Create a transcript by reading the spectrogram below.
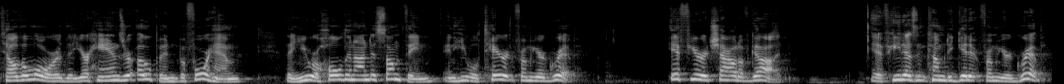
tell the Lord that your hands are open before Him, then you are holding on to something and He will tear it from your grip. If you're a child of God, if He doesn't come to get it from your grip,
